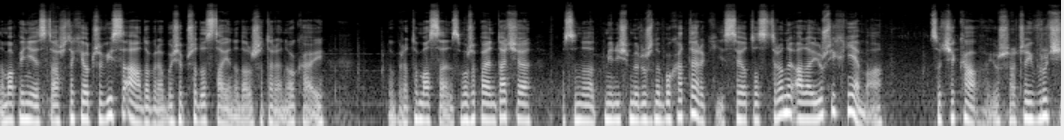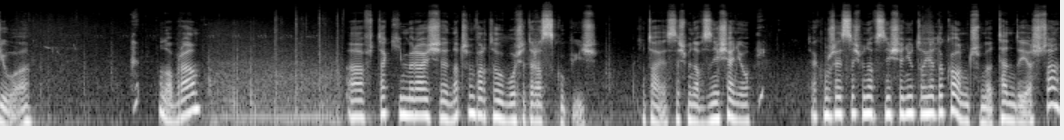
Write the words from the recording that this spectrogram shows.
Na mapie nie jest to aż takie oczywiste. A, dobra, bo się przedostaje na dalsze tereny, okej. Dobra, to ma sens. Może pamiętacie, ostatnio mieliśmy różne bohaterki z tej oto strony, ale już ich nie ma. Co ciekawe, już raczej wróciły. No dobra. A w takim razie, na czym warto by było się teraz skupić? No tak, jesteśmy na wzniesieniu. Tak, może jesteśmy na wzniesieniu, to je dokończmy. Tędy jeszcze?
